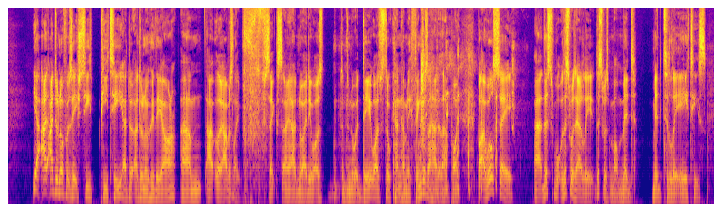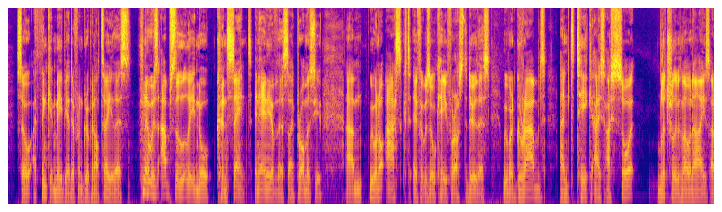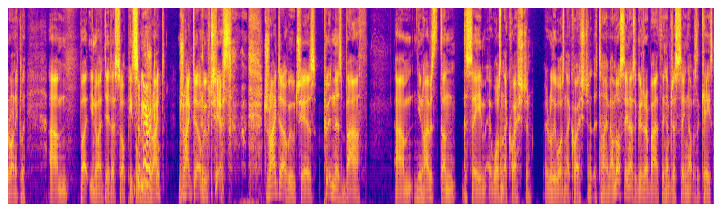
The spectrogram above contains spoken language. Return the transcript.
yeah, I, I don't know if it was HCPT. I don't, I don't know who they are. Um, I, I was like six. I, mean, I had no idea what was. I didn't know what day it was. Still can't how many fingers I had at that point. but I will say, uh, this this was early. This was well, mid mid to late eighties. So I think it may be a different group. And I'll tell you this: there was absolutely no consent in any of this. I promise you. Um, we were not asked if it was okay for us to do this. We were grabbed and taken. I, I saw it literally with my own eyes, ironically. Um, but you know, I did. I saw people being dragged, dragged out of wheelchairs, dragged out of wheelchairs, put in this bath. Um, you know, I was done the same. It wasn't a question. It really wasn't a question at the time. I'm not saying that's a good or a bad thing. I'm just saying that was the case.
